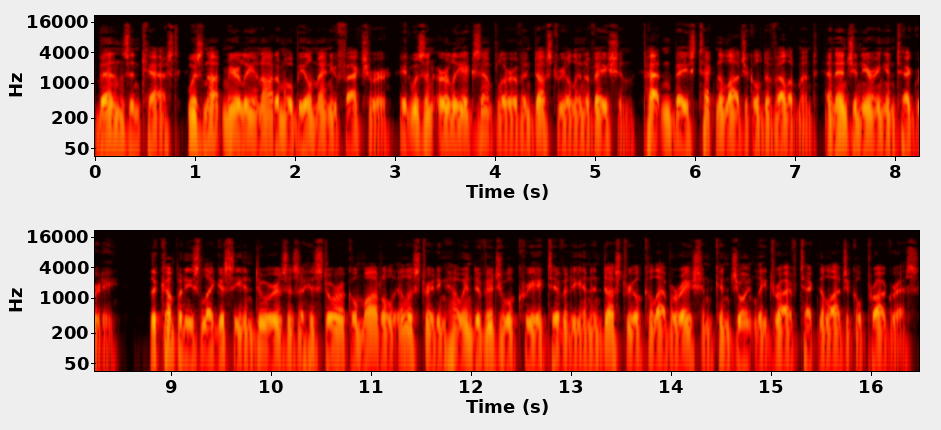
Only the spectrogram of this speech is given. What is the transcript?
Benz and Cast was not merely an automobile manufacturer, it was an early exemplar of industrial innovation, patent-based technological development, and engineering integrity. The company's legacy endures as a historical model illustrating how individual creativity and industrial collaboration can jointly drive technological progress.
